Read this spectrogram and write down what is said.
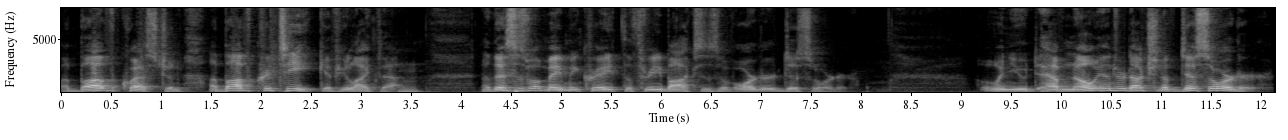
above question, above critique, if you like that. Mm. Now, this is what made me create the three boxes of order, disorder. When you have no introduction of disorder,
